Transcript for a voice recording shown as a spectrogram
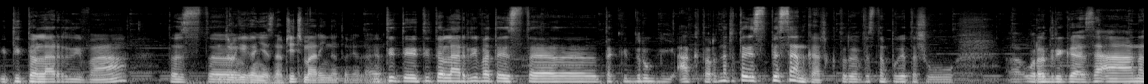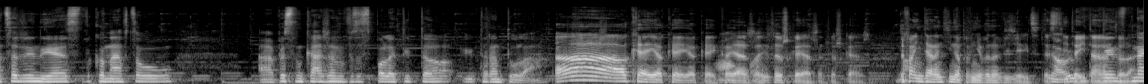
i Tito Larriva. To jest... e, Drugiego nie znam. Chich Marino to wiadomo. Tito Larriva to jest e, taki drugi aktor, znaczy to jest piosenkarz, który występuje też u, u Rodrigueza, a na co dzień jest wykonawcą, a piosenkarzem w zespole Tito i Tarantula. A, okej, okej, okej, O, kojarzę, to już kojarzę, to już kojarzę. To fani Tarantino pewnie będą wiedzieli, co to jest Tito i Tarantula. na,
